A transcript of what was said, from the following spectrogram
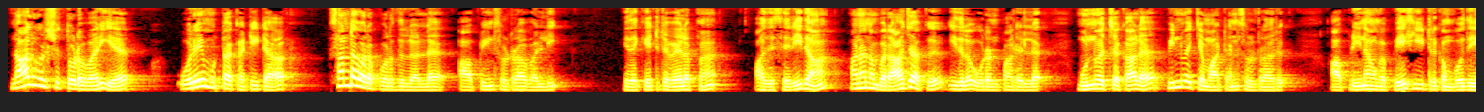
நாலு வருஷத்தோட வரியை ஒரே முட்டா கட்டிட்டா சண்டை வர போகிறது இல்லைல்ல அப்படின்னு சொல்கிறா வள்ளி. இதை கேட்டுட்டு வேலைப்பேன் அது சரிதான் ஆனால் நம்ம ராஜாக்கு இதில் உடன்பாடு இல்லை. முன் வச்ச காலை பின் வைக்க மாட்டேன்னு சொல்கிறாரு அப்படின்னு அவங்க பேசிகிட்டு இருக்கும்போது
